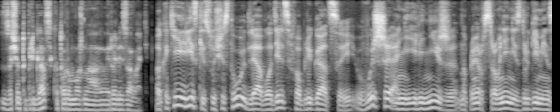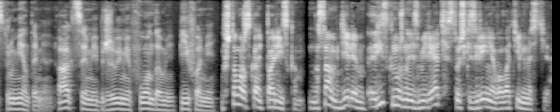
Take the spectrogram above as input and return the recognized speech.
за счет облигаций, которую можно реализовать. А какие риски существуют для владельцев облигаций? Выше они или ниже, например, в сравнении с другими инструментами, акциями, биржевыми фондами, пифами? Что можно сказать по рискам? На самом деле, риск нужно измерять с точки зрения волатильности.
